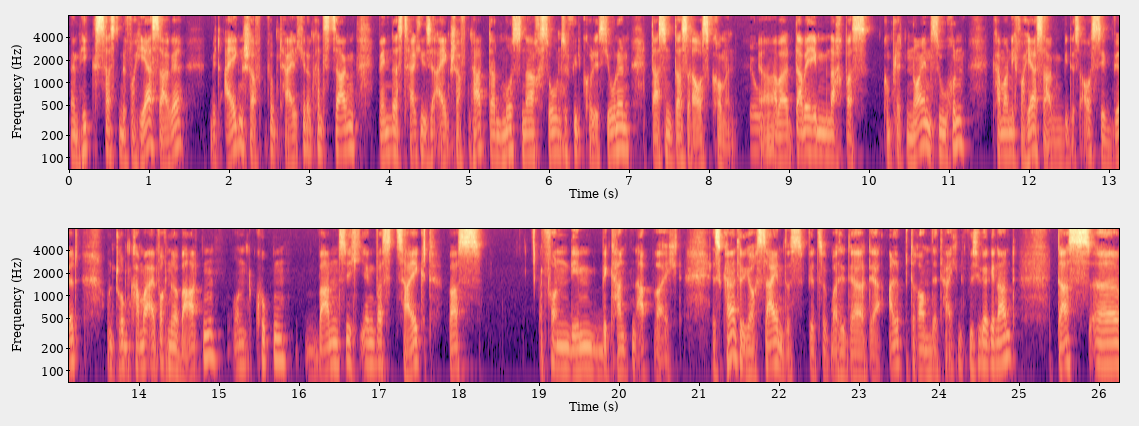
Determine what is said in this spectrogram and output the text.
Beim Higgs hast du eine Vorhersage mit Eigenschaften vom Teilchen und kannst sagen, wenn das Teilchen diese Eigenschaften hat, dann muss nach so und so viel Kollisionen das und das rauskommen. Ja, aber dabei eben nach was komplett neuen suchen, kann man nicht vorhersagen, wie das aussehen wird. Und darum kann man einfach nur warten und gucken, wann sich irgendwas zeigt, was von dem Bekannten abweicht. Es kann natürlich auch sein, das wird so quasi der, der Albtraum der Teilchenphysiker genannt, dass äh,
